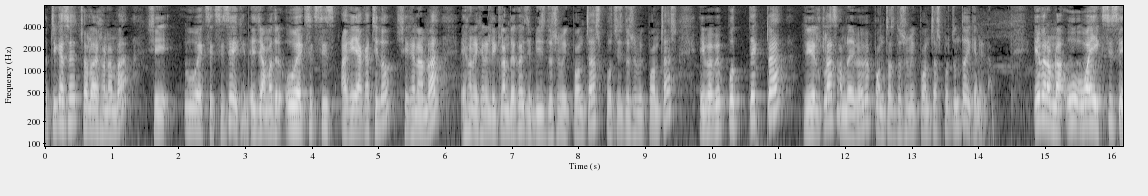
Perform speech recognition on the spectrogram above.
তো ঠিক আছে, চলো এখন আমরা সেই ও এক্স এক্সিসে এখানে এই যে আমাদের ও এক্স এক্সিস আগে আঁকা ছিল, সেখানে আমরা এখন এখানে লিখলাম, দেখো যে বিশ দশমিক পঞ্চাশ, পঁচিশ দশমিক পঞ্চাশ, এভাবে প্রত্যেকটা রিয়েল ক্লাস, আমরা এভাবে পঞ্চাশ দশমিক পঞ্চাশ পর্যন্ত এঁকে নিলাম। এবার আমরা ও, ওয়াই, এক্সিসে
